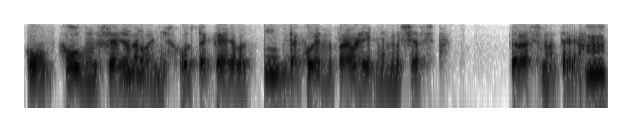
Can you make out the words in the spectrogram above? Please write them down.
клубных соревнованиях. Mm-hmm. Вот такая вот mm-hmm. такое направление мы сейчас рассматриваем. Mm-hmm.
